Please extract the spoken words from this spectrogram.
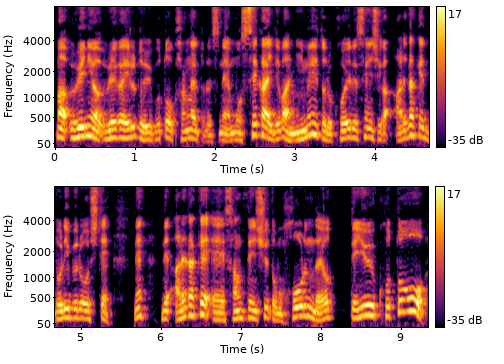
まあ、上には上がいるということを考えるとですね、もう世界では2メートル超える選手があれだけドリブルをして、ね、で、あれだけ、えー、3点シュートも放るんだよっていうことを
